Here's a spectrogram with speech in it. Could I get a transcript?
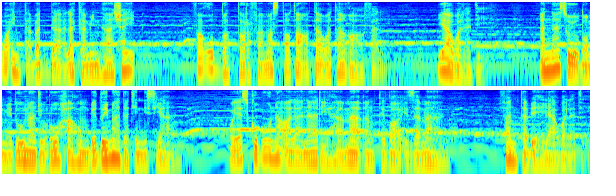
وإن تبدى لك منها شيء فغض الطرف ما استطعت وتغافل. يا ولدي. الناس يضمدون جروحهم بضمادة النسيان ويسكبون على نارها ماء انقضاء الزمان. فانتبه يا ولدي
